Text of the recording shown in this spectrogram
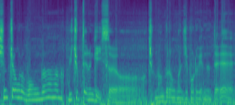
심적으로 뭔가 위축되는 게 있어요. 저만 그런 건지 모르겠는데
